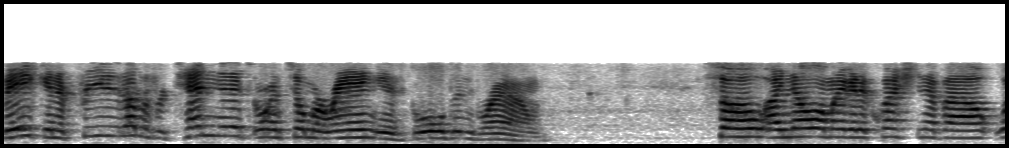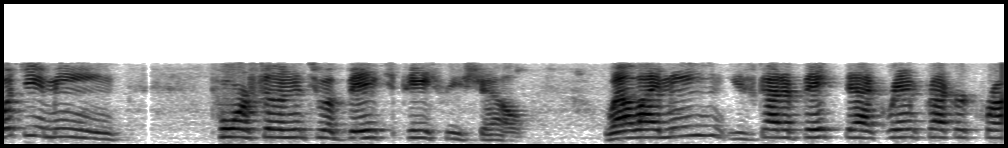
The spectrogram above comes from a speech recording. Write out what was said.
Bake in a preheated oven for 10 minutes or until meringue is golden brown. So I know I'm going to get a question about what do you mean pour filling into a baked pastry shell? Well, I mean you've got to bake that graham cracker crust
